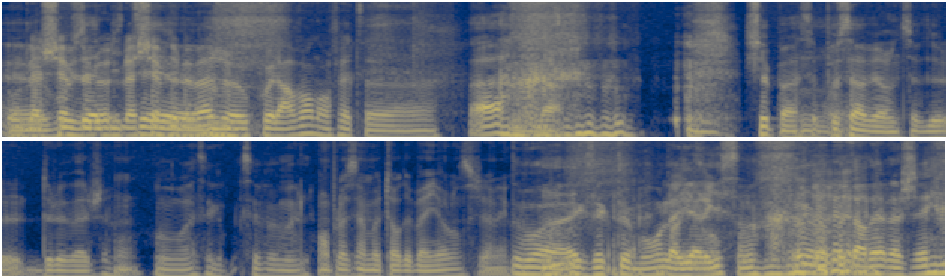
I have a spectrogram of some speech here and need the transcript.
Donc, euh, la, chef vous de, habitez, la chef de euh, levage, vous pouvez la revendre en fait. euh, Ah Je sais pas, ça peut Ouais. servir une chef de, de levage. Mm. En vrai, c'est c'est pas mal. remplacer un moteur de bagnole, on sait jamais. Voilà, exactement, la Yaris. Hein. On va pas tarder à lâcher.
